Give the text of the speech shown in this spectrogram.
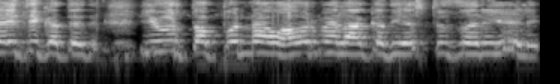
ನೈತಿಕತೆ ಇದೆ. ಇವ್ರ ತಪ್ಪನ್ನ ಅವ್ರ ಮೇಲೆ ಹಾಕೋದು ಎಷ್ಟು ಸರಿ ಹೇಳಿ.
